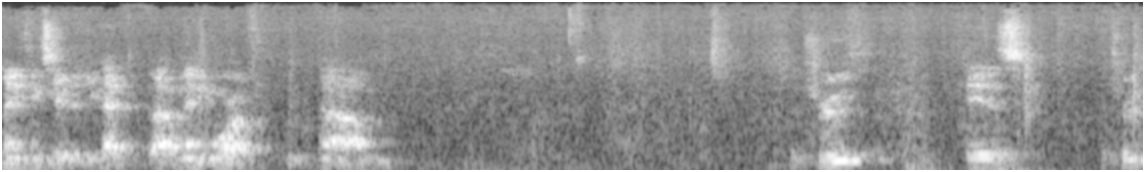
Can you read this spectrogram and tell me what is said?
many things here that you had uh, many more of. Um, the truth is the truth.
